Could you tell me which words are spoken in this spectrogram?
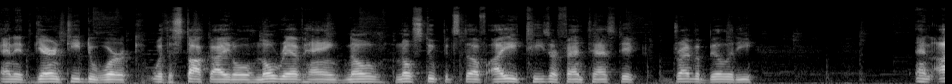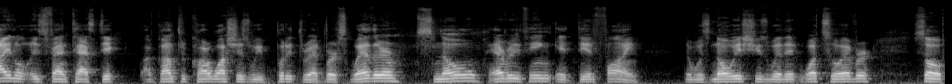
and it's guaranteed to work with a stock idle, no rev hang, no no stupid stuff. IATs are fantastic, drivability, and idle is fantastic. I've gone through car washes. We've put it through adverse weather, snow, everything. It did fine. There was no issues with it whatsoever. So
